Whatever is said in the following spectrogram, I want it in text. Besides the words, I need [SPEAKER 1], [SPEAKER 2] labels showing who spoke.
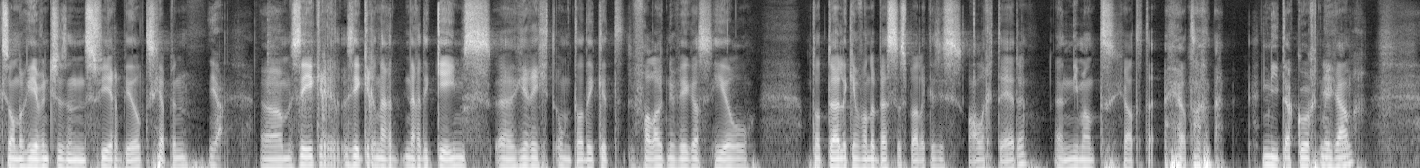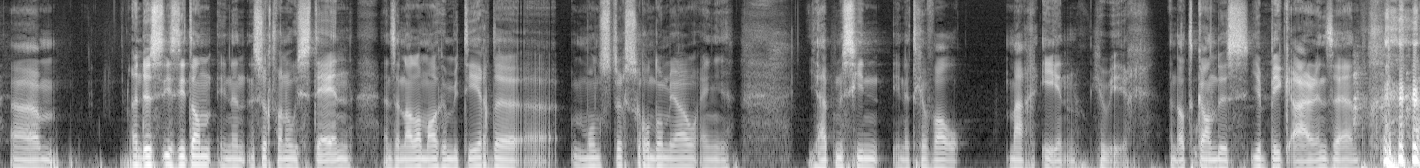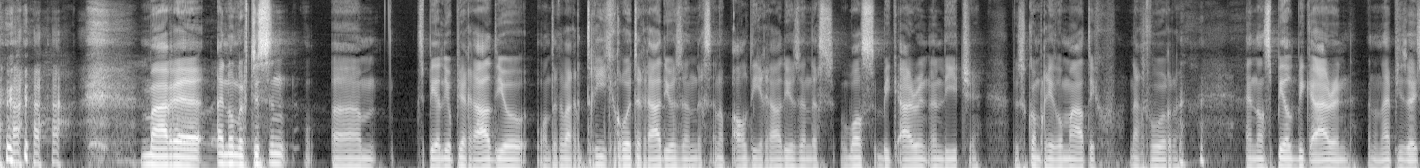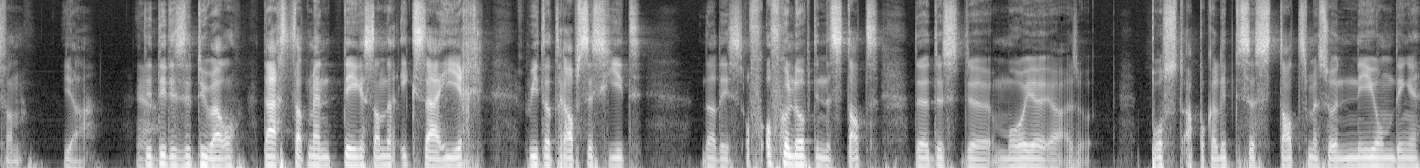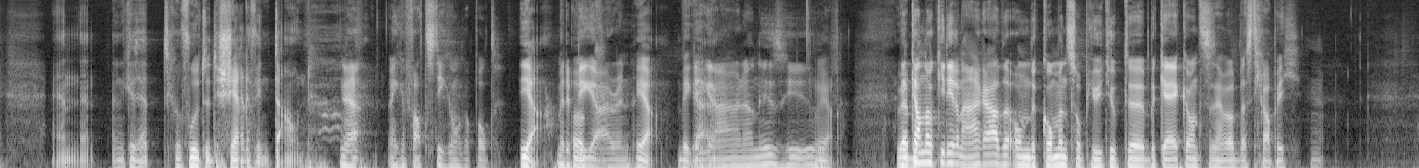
[SPEAKER 1] ik zal nog eventjes een sfeerbeeld scheppen.
[SPEAKER 2] Ja.
[SPEAKER 1] Ehm, zeker zeker naar, naar de games eh, gericht, omdat ik het Fallout New Vegas heel... Omdat duidelijk een van de beste spelletjes is aller tijden. En niemand gaat, het, gaat er niet akkoord mee gaan. Ehm, en dus je zit dan in een, een soort van woestijn en zijn allemaal gemuteerde eh, monsters rondom jou. En je, je hebt misschien in het geval maar één geweer. En dat kan dus je Big Iron zijn. maar, eh, en ondertussen ehm, speel je op je radio, want er waren drie grote radiozenders. En op al die radiozenders was Big Iron een liedje. Dus kwam regelmatig naar voren. en dan speelt Big Iron. En dan heb je zoiets van, ja,
[SPEAKER 2] Ja.
[SPEAKER 1] dit, dit is het duel. Daar staat mijn tegenstander, ik sta hier. Wie dat rapste schiet, dat is... Of, of geloopt in de stad. De, dus de mooie, ja, zo post-apocalyptische stad met zo'n neon-dingen. En, en, en je, zet, je voelt de sheriff in town.
[SPEAKER 2] Ja, en je vat die gewoon kapot.
[SPEAKER 1] Ja.
[SPEAKER 2] Met een
[SPEAKER 1] ook.
[SPEAKER 2] Big Iron.
[SPEAKER 1] Ja, Big,
[SPEAKER 2] Big
[SPEAKER 1] Iron.
[SPEAKER 2] Iron on his heel.
[SPEAKER 1] Ja. We
[SPEAKER 2] Ik
[SPEAKER 1] hebben-
[SPEAKER 2] kan ook iedereen aanraden om de comments op YouTube te bekijken, want ze zijn wel best grappig.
